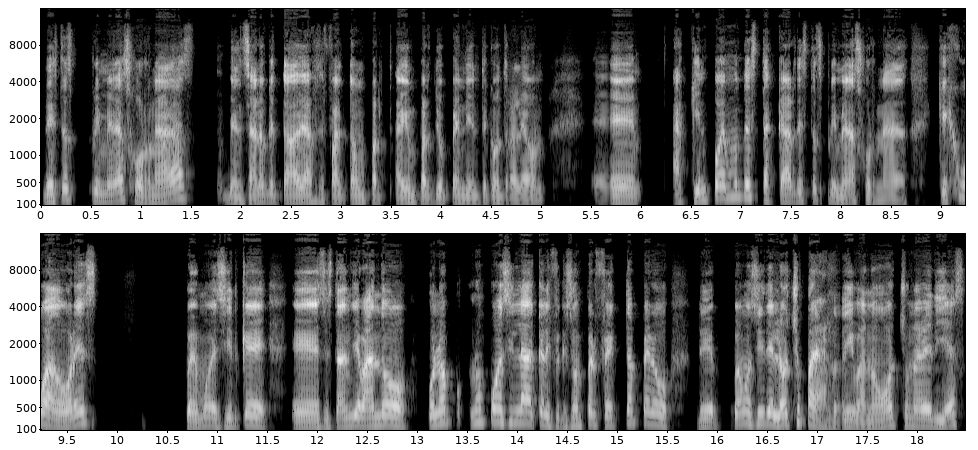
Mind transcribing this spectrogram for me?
de estas primeras jornadas, pensando que todavía hace falta un, hay un partido pendiente contra León. Eh, ¿A quién podemos destacar de estas primeras jornadas? ¿Qué jugadores podemos decir que eh, se están llevando, bueno, no, puedo decir la calificación perfecta, pero de, podemos decir del 8 para arriba, ¿no? 8, 9, 10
